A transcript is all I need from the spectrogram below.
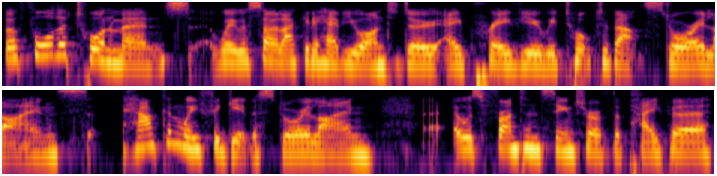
Before the tournament, we were so lucky to have you on to do a preview. We talked about storylines. How can we forget the storyline? Uh, it was front and centre of the paper.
